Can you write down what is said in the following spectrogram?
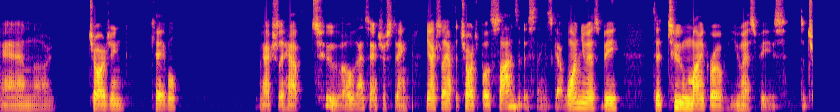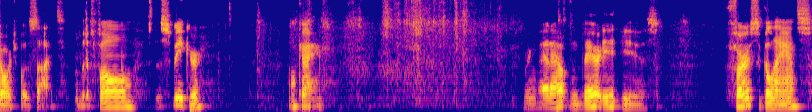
And our charging cable. We actually have two. Oh, that's interesting. You actually have to charge both sides of this thing. It's got one USB to two micro USBs to charge both sides. A little bit of foam. It's the speaker. Okay. Bring that out and there it is. First glance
